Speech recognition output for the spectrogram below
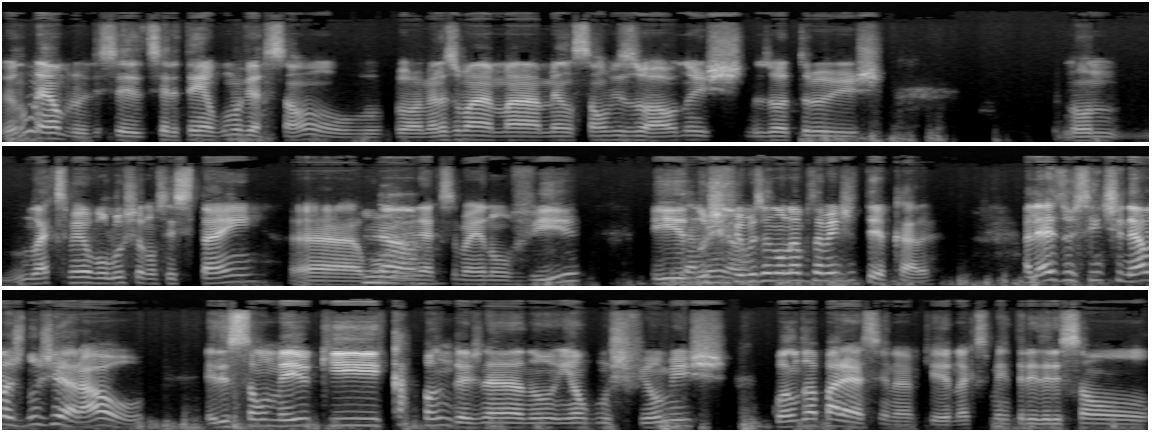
Eu não lembro se, se ele tem alguma versão, ou pelo menos uma, uma menção visual nos, nos outros no, no X-Men Evolution não sei se tem. É, o Wolverine X-Men eu não vi. E também nos não. filmes eu não lembro também de ter, cara. Aliás, os sentinelas, no geral, eles são meio que capangas, né? No, em alguns filmes, quando aparecem, né? Porque no X-Men 3 eles são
